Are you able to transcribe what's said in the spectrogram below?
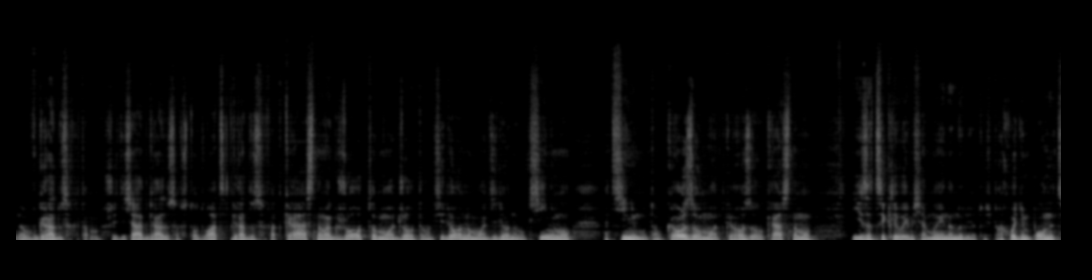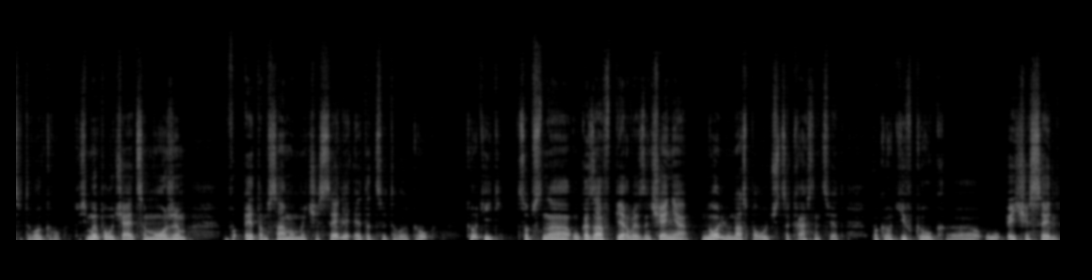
в градусах, там 60 градусов, 120 градусов от красного к желтому, от желтого к зеленому, от зеленого к синему, от синему там, к розовому, от розового к красному, и зацикливаемся мы на нуле, то есть проходим полный цветовой круг. То есть мы, получается, можем в этом самом HSL этот цветовой круг крутить. Собственно, указав первое значение 0, у нас получится красный цвет – покрутив круг э, у HSL,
